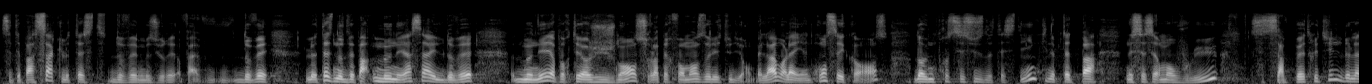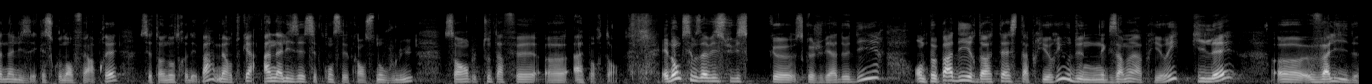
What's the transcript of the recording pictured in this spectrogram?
Ce n'était pas ça que le test devait mesurer, enfin, le test ne devait pas mener à ça, il devait mener à porter un jugement sur la performance de l'étudiant. Mais là, voilà, il y a une conséquence dans un processus de testing qui n'est peut-être pas nécessairement voulu, ça peut être utile de l'analyser. Qu'est-ce qu'on en fait après? C'est un autre débat, mais en tout cas, analyser cette conséquence non voulue semble tout à fait euh, important. Et donc, si vous avez suivi ce que, ce que je viens de dire, on ne peut pas dire d'un test a priori ou d'un examen a priori qu'il est euh, valide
